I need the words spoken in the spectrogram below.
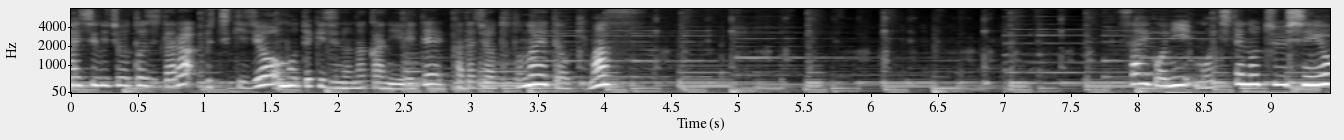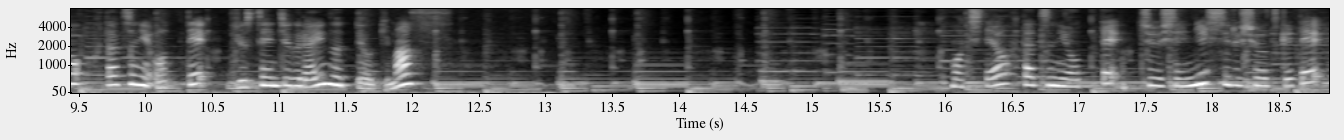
返し口を閉じたら内生地を表生地の中に入れて形を整えておきます。最後に持ち手の中心を2つに折って10センチぐらい縫っておきます。持ち手を2つに折って中心に印をつけて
